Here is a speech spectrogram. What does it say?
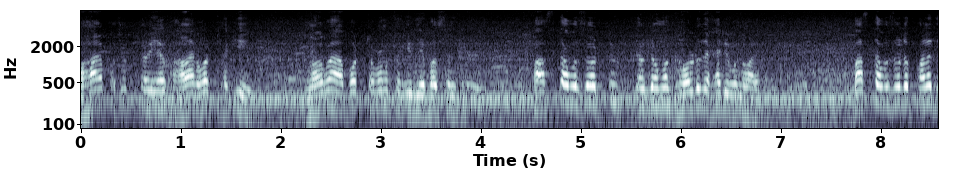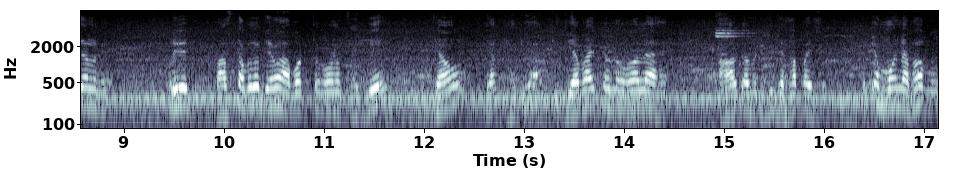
অহাৰ পাছত তেওঁ ইয়াত ভাড়া ঘৰত থাকি নগাঁও আৱৰ্তমানত থাকি নিৰ্বাচন কৰি। পাঁচটা বছৰততো তেওঁতো আমাৰ ঘৰটো দেখাই দিব নোৱাৰে। পাঁচটা বছৰটো পালে তেওঁলোকে। গতিকে পাঁচটা বছৰ তেওঁ আৱৰ্তমানত থাকিয়ে তেওঁ ইয়াত থাকি কেতিয়াবাই তেওঁ নগাঁৱলৈ আহে। আহাৰটো আমি কিছু দেখা পাইছোঁ। গতিকে মই নাভাবোঁ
